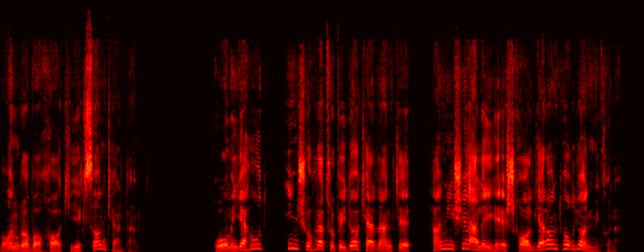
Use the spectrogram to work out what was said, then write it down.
و آن را با خاک یکسان کردند. قوم یهود این شهرت را پیدا کردند که همیشه علیه اشغالگران تقیان می‌کنند.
